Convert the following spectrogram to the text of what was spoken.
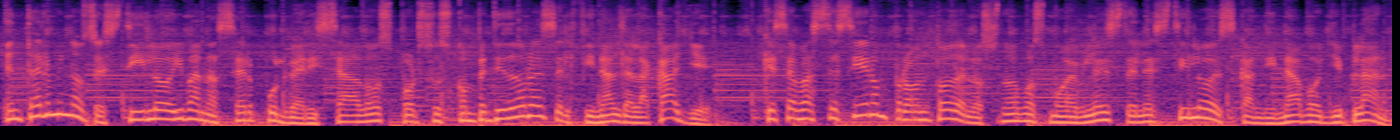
En términos de estilo, iban a ser pulverizados por sus competidores del final de la calle, que se abastecieron pronto de los nuevos muebles del estilo escandinavo G-Plant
